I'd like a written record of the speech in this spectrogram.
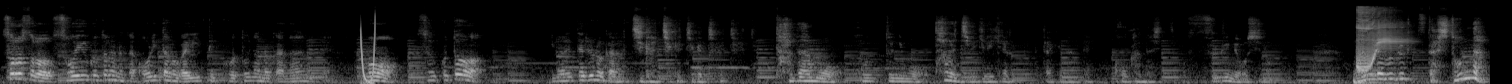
そろそろそういうことなのか降りた方がいいってことなのかなみたいな。もうそういうことは言われてるのかな。違う違う違う違う違う違う。ただもう本当にもうただ自引きできなかったってだけなんで交換出してもうすぐに推しの。ランダムグッズ出しとんな。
